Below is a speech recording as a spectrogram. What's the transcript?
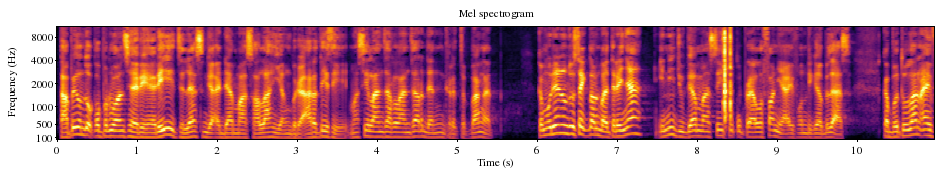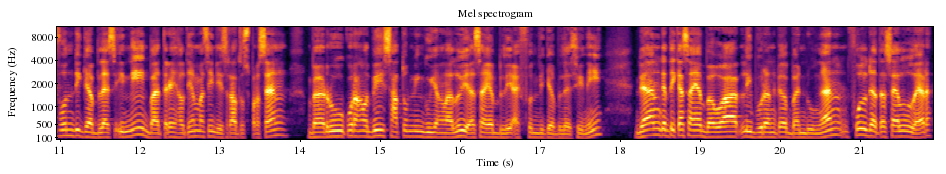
Tapi untuk keperluan sehari-hari jelas nggak ada masalah yang berarti sih. Masih lancar-lancar dan gercep banget. Kemudian untuk sektor baterainya, ini juga masih cukup relevan ya iPhone 13. Kebetulan iPhone 13 ini baterai health-nya masih di 100%. Baru kurang lebih satu minggu yang lalu ya saya beli iPhone 13 ini. Dan ketika saya bawa liburan ke Bandungan, full data seluler,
